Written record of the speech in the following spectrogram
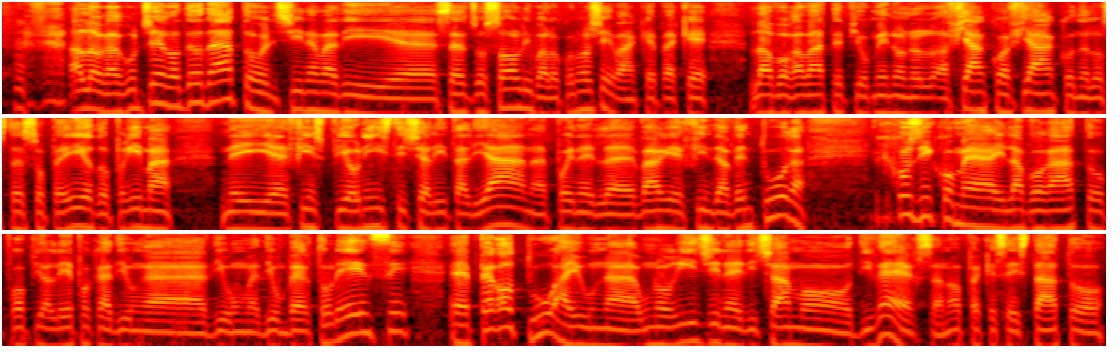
allora, Ruggero Deodato, il cinema di eh, Sergio Soliva lo conosceva anche perché lavoravate più o meno nel, a fianco a fianco nello stesso periodo, prima nei eh, film spionistici all'italiana, poi nelle varie film d'avventura così come hai lavorato proprio all'epoca di, una, di, un, di Umberto Lenzi, eh, però tu hai una, un'origine diciamo diversa, no? perché sei stato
